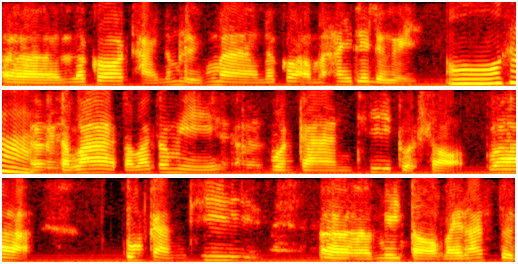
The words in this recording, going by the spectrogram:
เอ่อแล้วก็ถ่ายน้ำเหลืองมาแล้วก็เอามาให้ได้เลยอ๋อค่ะเออแต่ว่าแต่ว่าต้องมีเอ่อกระบวนการที่ตรวจสอบว่าภูมิคุ้มกันที่เอ่อมีต่อไวรัสตัว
